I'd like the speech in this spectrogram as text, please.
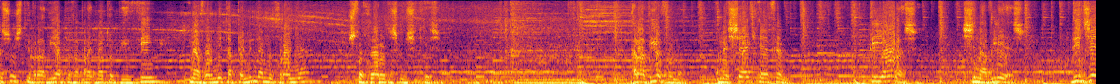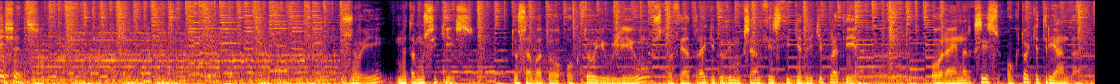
Να σας καλέσω στη βραδιά που θα πραγματοποιηθεί με αφορμή τα 50 μου χρόνια στο χώρο της μουσικής. Ραδιόφωνο, μεσαία και FM, τηλεόραση, συναυλίες, DJ sets, Ζωή μεταμουσικής. Το Σάββατο 8 Ιουλίου στο Θεατράκι του Δήμου Ξάνθης στην Κεντρική Πλατεία. Ώρα έναρξης 8 και 30.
